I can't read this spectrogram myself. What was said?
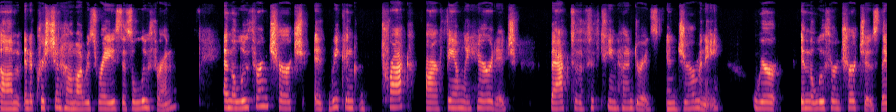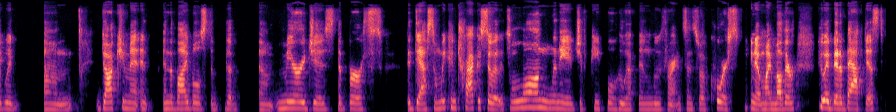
um, in a Christian home. I was raised as a Lutheran, and the Lutheran Church. It, we can track our family heritage back to the 1500s in Germany, where in the Lutheran churches they would um, document in, in the Bibles the, the um, marriages, the births, the deaths, and we can track it. So it's a long lineage of people who have been Lutherans. And so, of course, you know, my mother, who had been a Baptist,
